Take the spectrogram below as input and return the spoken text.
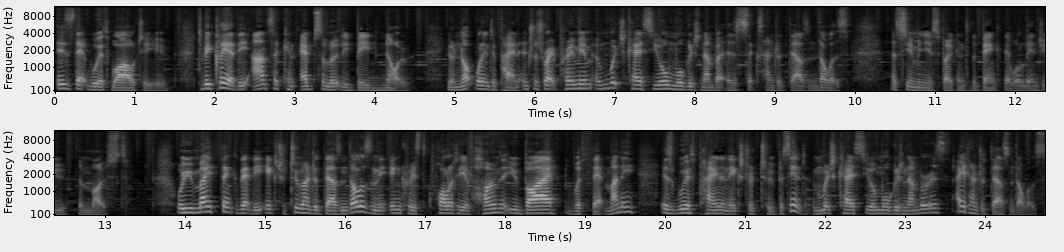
is that worthwhile to you? To be clear, the answer can absolutely be no. You're not willing to pay an interest rate premium, in which case your mortgage number is $600,000, assuming you've spoken to the bank that will lend you the most. Or you may think that the extra $200,000 and the increased quality of home that you buy with that money is worth paying an extra 2%, in which case your mortgage number is $800,000.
